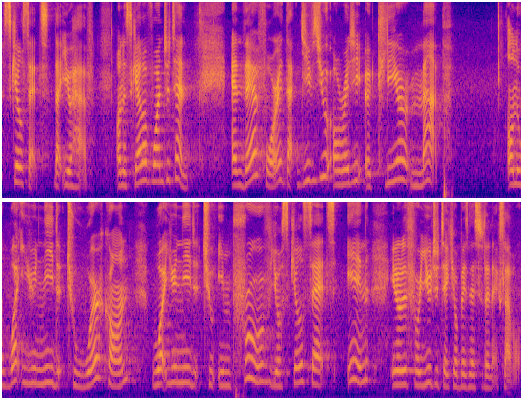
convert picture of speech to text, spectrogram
skill set that you have on a scale of 1 to 10? And therefore, that gives you already a clear map on what you need to work on, what you need to improve your skill sets in in order for you to take your business to the next level.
